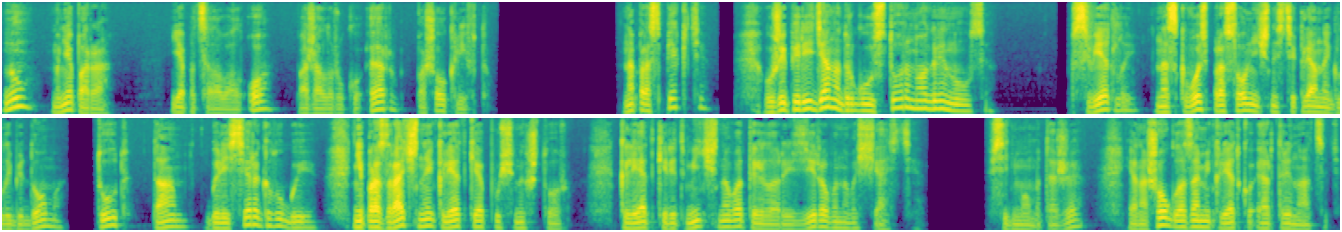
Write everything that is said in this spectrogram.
Ну, мне пора. Я поцеловал О, пожал руку Р, пошел к лифту. На проспекте, уже перейдя на другую сторону, оглянулся. В светлой, насквозь просолнечно-стеклянной глыбе дома, тут, там были серо-голубые, непрозрачные клетки опущенных штор, клетки ритмичного тейлоризированного счастья. В седьмом этаже я нашел глазами клетку Р-13.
